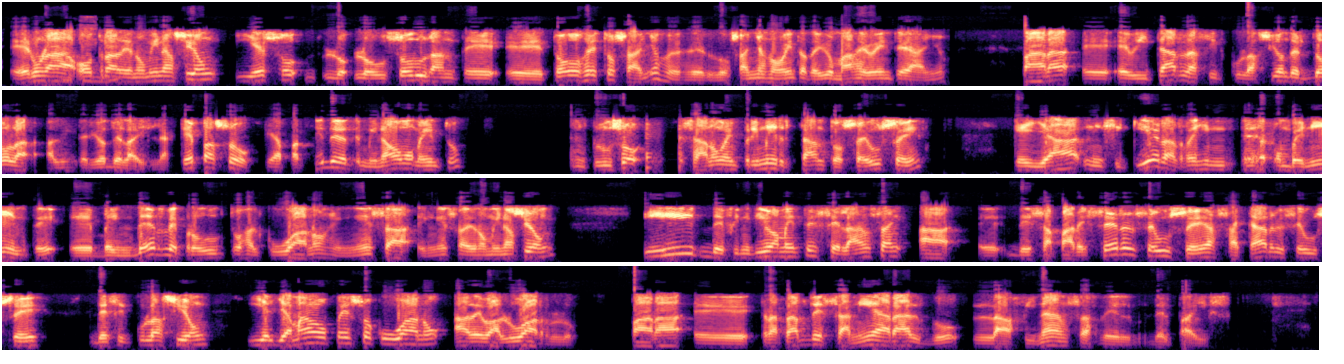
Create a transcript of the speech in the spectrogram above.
Era una otra denominación y eso lo, lo usó durante eh, todos estos años, desde los años 90, te digo más de 20 años, para eh, evitar la circulación del dólar al interior de la isla. ¿Qué pasó? Que a partir de determinado momento, incluso empezaron a imprimir tanto CUC que ya ni siquiera al régimen era conveniente eh, venderle productos al cubano en esa, en esa denominación y definitivamente se lanzan a eh, desaparecer el CUC, a sacar el CUC de circulación y el llamado peso cubano a devaluarlo para eh, tratar de sanear algo las finanzas del, del país.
